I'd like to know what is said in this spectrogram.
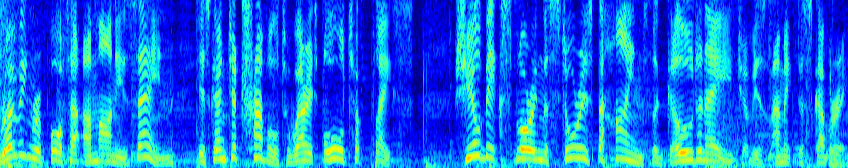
Roving reporter Amani Zain is going to travel to where it all took place. She'll be exploring the stories behind the golden age of Islamic discovery.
